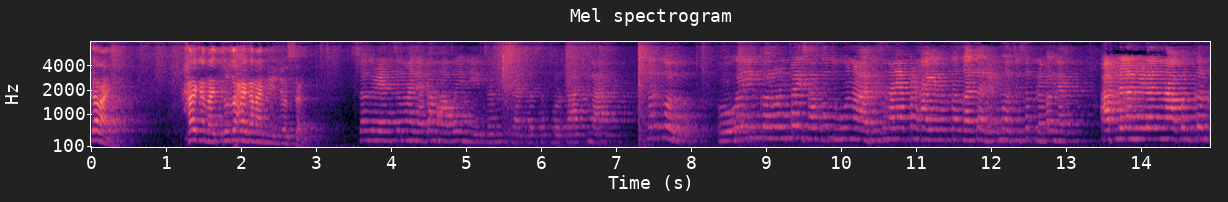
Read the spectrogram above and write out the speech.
कराय हाय का नाही? तुझं हाय का नाही नियोजन सांग. सगळ्यांचं माझ्या भावा बहिणीचं मित्रांचा सपोर्ट असला तर करू. वही करून पैसा गुंतवून आधीच नाही आपण हाय कंगाल झाले मोहचे स्वप्न बघण्यात आपल्याला मिळालं ना आपण कर्ज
